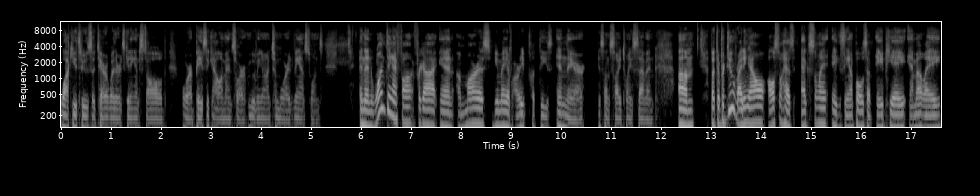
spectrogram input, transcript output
walk you through zotero whether it's getting installed or basic elements or moving on to more advanced ones. And then one thing i forgot and amaris you may have already put these in there on slide 27. Um, but the Purdue Writing Owl also has excellent examples of APA, MLA,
